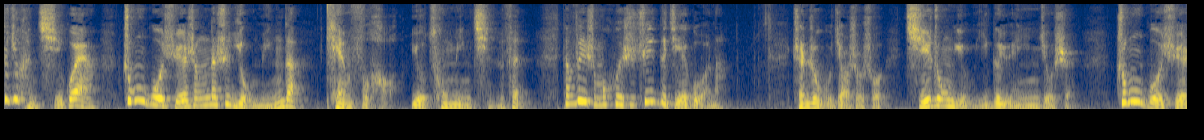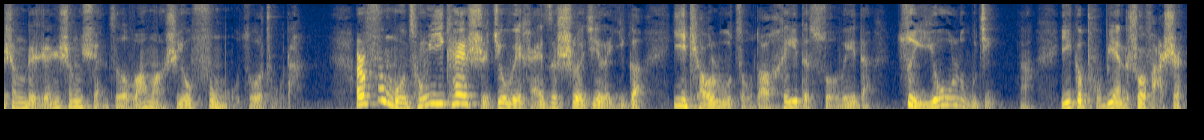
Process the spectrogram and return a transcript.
这就很奇怪啊，中国学生那是有名的天赋好又聪明勤奋，但为什么会是这个结果呢？陈志武教授说，其中有一个原因就是，中国学生的人生选择往往是由父母做主的。而父母从一开始就为孩子设计了一个一条路走到黑的所谓的最优路径啊，一个普遍的说法是，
